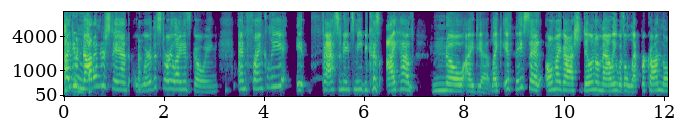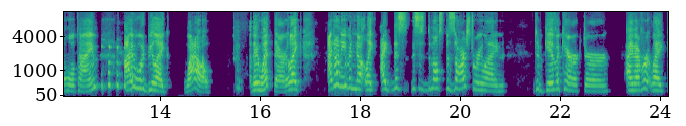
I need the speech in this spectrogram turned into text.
I do not understand where the storyline is going. And frankly, it fascinates me because I have no idea. Like, if they said, oh my gosh, Dylan O'Malley was a leprechaun the whole time, I would be like, wow, they went there. Like, I don't even know. Like, I this this is the most bizarre storyline to give a character I've ever like.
